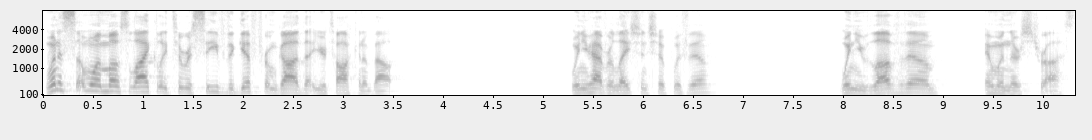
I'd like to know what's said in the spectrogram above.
When is someone most likely to receive the gift from God that you're talking about? When you have relationship with them, when you love them, and when there's trust.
